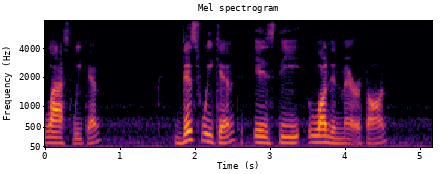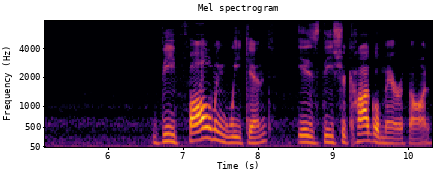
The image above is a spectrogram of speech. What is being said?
last weekend. This weekend is the London Marathon. The following weekend is the Chicago Marathon.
